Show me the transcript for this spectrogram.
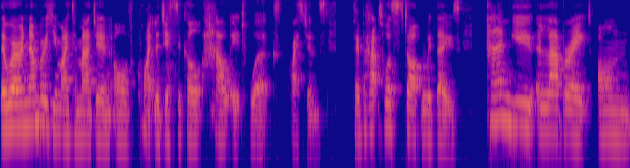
There were a number, as you might imagine, of quite logistical how it works questions. So perhaps we'll start with those. Can you elaborate on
